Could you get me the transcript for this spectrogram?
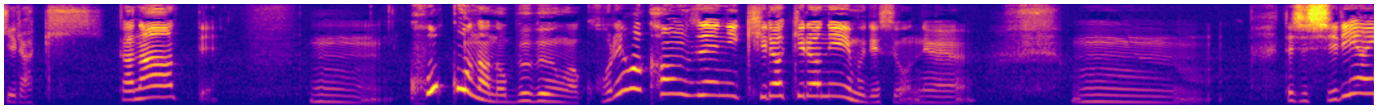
開きかなって。うん。ココナの部分は、これは完全にキラキラネームですよね。うん。私、知り合い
